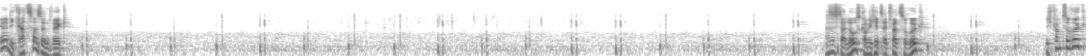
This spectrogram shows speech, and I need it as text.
Ja, die Kratzer sind weg. Was ist da los? Komme ich jetzt etwa zurück? Ich komme zurück.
